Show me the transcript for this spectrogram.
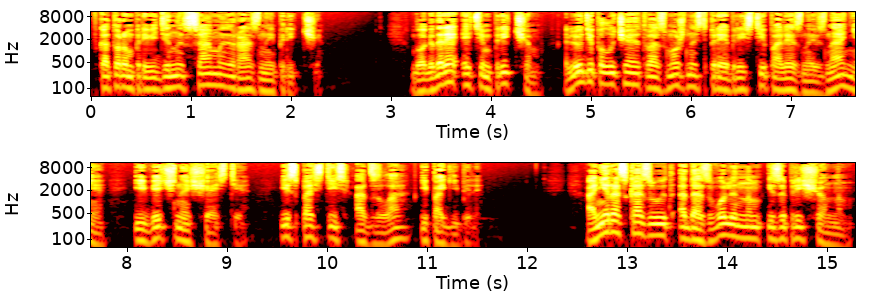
в котором приведены самые разные притчи. Благодаря этим притчам люди получают возможность приобрести полезные знания и вечное счастье, и спастись от зла и погибели. Они рассказывают о дозволенном и запрещенном,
